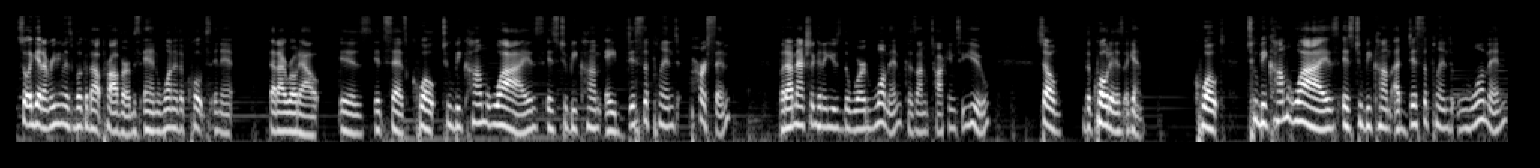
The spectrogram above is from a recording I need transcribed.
So again, I'm reading this book about Proverbs and one of the quotes in it that I wrote out is it says, quote, to become wise is to become a disciplined person. But I'm actually going to use the word woman because I'm talking to you. So the quote is again, quote, to become wise is to become a disciplined woman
